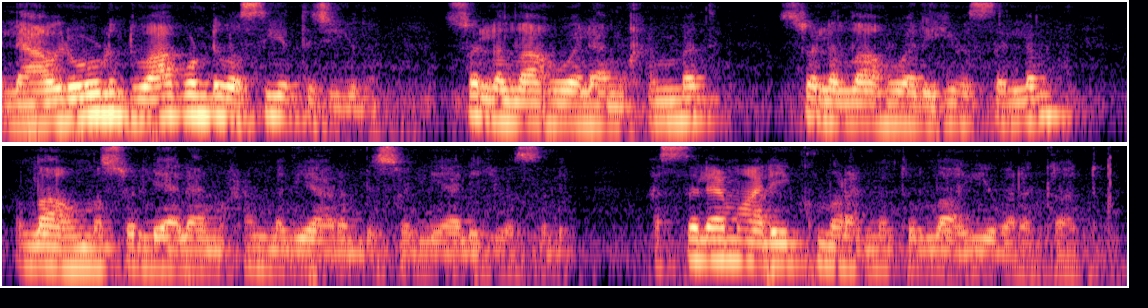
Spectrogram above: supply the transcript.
എല്ലാവരോടും ദ്വാ കൊണ്ട് വസീയത്ത് ചെയ്യുന്നു. സല്ലല്ലാഹു അല മുഹമ്മദ് സല്ലല്ലാഹു അലഹി വസല്ലം. അള്ളാഹുമ്മ സല്ലി അല മുഹമ്മദ് യാ റബ്ബി സല്ലി അലഹി വസ്ലം അസ്സലാമു അലൈക്കും വാത്തു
